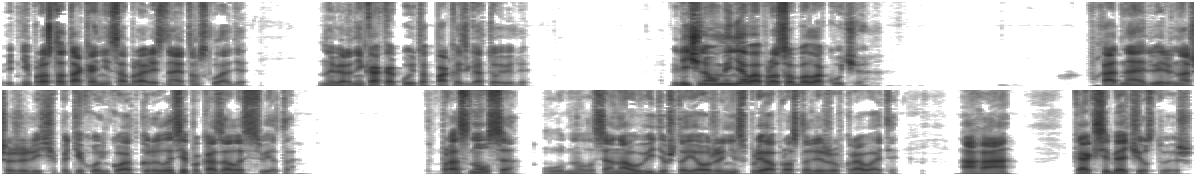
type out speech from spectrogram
Ведь не просто так они собрались на этом складе. Наверняка какую-то пакость готовили. Лично у меня вопросов была куча. Входная дверь в наше жилище потихоньку открылась, и показалась Света. — «Проснулся?» — улыбнулась она, увидев, что я уже не сплю, а просто лежу в кровати. «Ага. Как себя чувствуешь?»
